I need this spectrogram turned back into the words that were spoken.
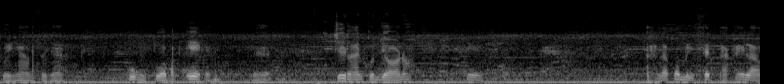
สวยงามสวยงามกุ้งตัวบักเอกนะฮะชื่อร้านคนยอเนาะนี่อะแล้วก็มีเซตผักให้เรา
